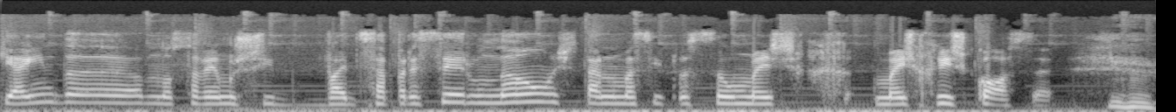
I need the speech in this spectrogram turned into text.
que ainda não sabemos se vai desaparecer ou não, está numa situação mais, mais riscosa. Uhum.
